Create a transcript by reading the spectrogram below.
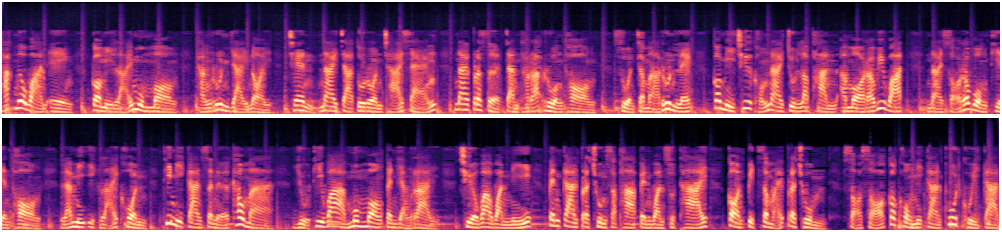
พักเมื่อวานเอง ก็มีหลายมุมมอง ทั้งรุ่นใหญ่หน่อย เช่น นายจาตุรนฉายแสง นายประเสริฐจันทระรวงทอง ส่วนจะมารุ่นเล็ก ก็มีชื่อของนายจุลพันธ์อมรวิวัฒน์นายสรวงเทียนทอง และมีอีกหลายคนที่มีการเสนอเข้ามา อยู่ที่ว่ามุมมองเป็นอย่างไร เชื่อว่าวันนี้เป็นการประชุมสภาเป็นวันสุดท้าย ก่อนปิดสมัยประชุม สสก็คงมีการพูดคุยกัน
